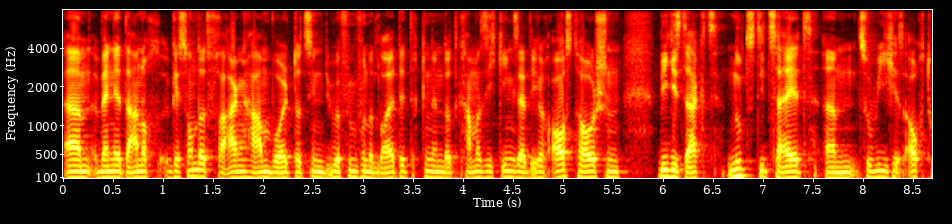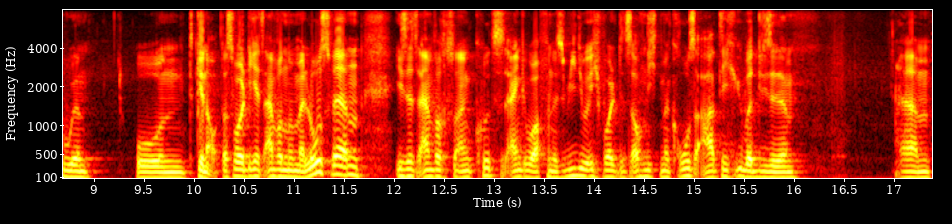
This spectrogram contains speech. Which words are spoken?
Ähm, wenn ihr da noch gesondert Fragen haben wollt, dort sind über 500 Leute drinnen, dort kann man sich gegenseitig auch austauschen. Wie gesagt, nutzt die Zeit, ähm, so wie ich es auch tue. Und genau, das wollte ich jetzt einfach nur mal loswerden. Ist jetzt einfach so ein kurzes eingeworfenes Video. Ich wollte jetzt auch nicht mehr großartig über diese ähm,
